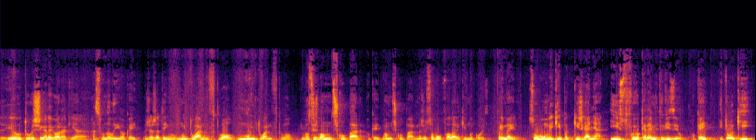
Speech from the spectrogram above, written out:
Eu estou a chegar agora aqui à, à, segunda liga, ok? Mas eu já tenho muito ano de futebol, muito ano de futebol. E vocês vão me desculpar, ok? Vão me desculpar, mas eu só vou falar aqui uma coisa. Primeiro, sou uma equipa que quis ganhar. E isso foi o Académico de Viseu, ok? E estou aqui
